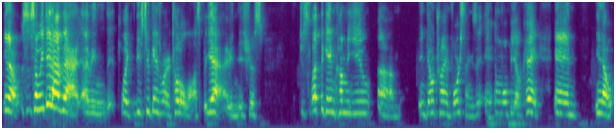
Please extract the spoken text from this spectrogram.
you know, so we did have that. I mean, like these two games were a total loss, but yeah, I mean, it's just just let the game come to you, um, and don't try and force things, and we'll be okay. And you know,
